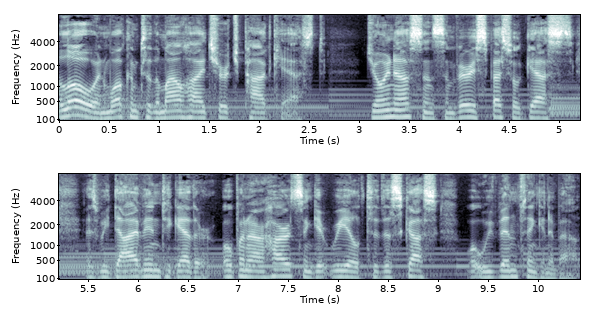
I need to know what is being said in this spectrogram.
Hello, and welcome to the Mile High Church podcast. Join us and some very special guests as we dive in together, open our hearts, and get real to discuss what we've been thinking about.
